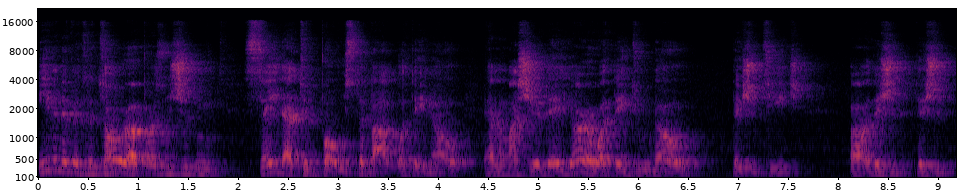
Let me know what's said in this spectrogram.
Even if it's a Torah, a person shouldn't say that to boast about what they know. or what they do know, they should teach. Uh, they should they should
